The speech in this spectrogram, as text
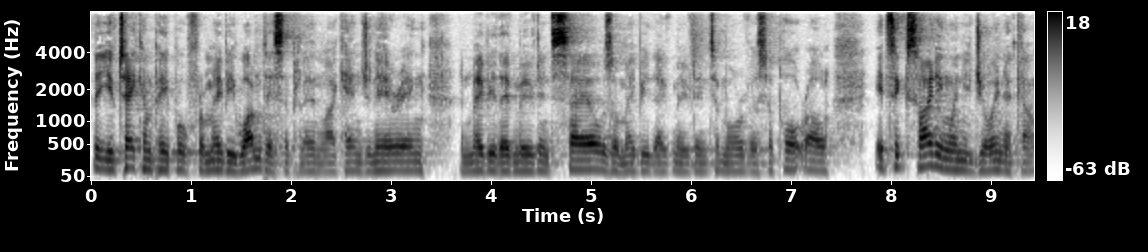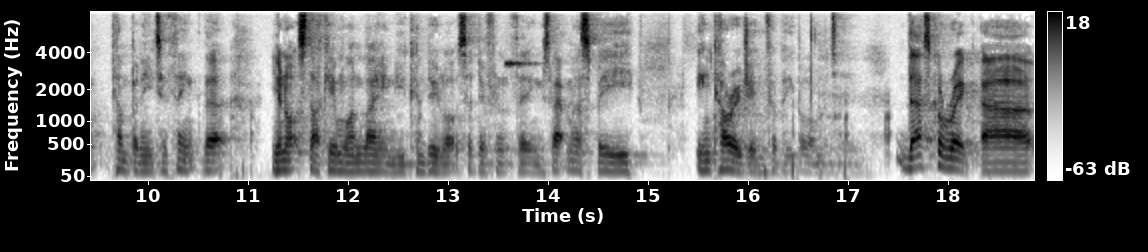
that you've taken people from maybe one discipline like engineering, and maybe they've moved into sales, or maybe they've moved into more of a support role. It's exciting when you join a co- company to think that you're not stuck in one lane, you can do lots of different things. That must be encouraging for people on the team. That's correct. Uh,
